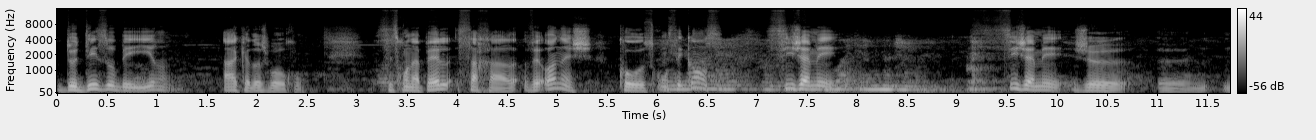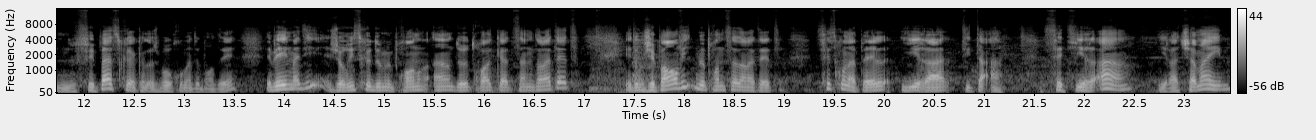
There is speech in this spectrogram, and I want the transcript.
de désobéir à Kadosh Baruch Hu. C'est ce qu'on appelle Sachar Ve'onesh, cause, conséquence. Si jamais, si jamais je euh, ne fais pas ce que Kadosh Baruch m'a demandé, eh bien, il m'a dit, je risque de me prendre 1, 2, 3, 4, 5 dans la tête. Et donc, j'ai pas envie de me prendre ça dans la tête. C'est ce qu'on appelle Yira Tita'a. Cette Yira, Yira Shamaim,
